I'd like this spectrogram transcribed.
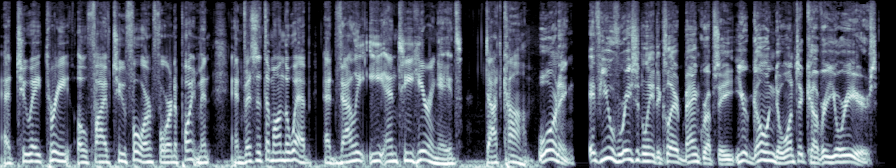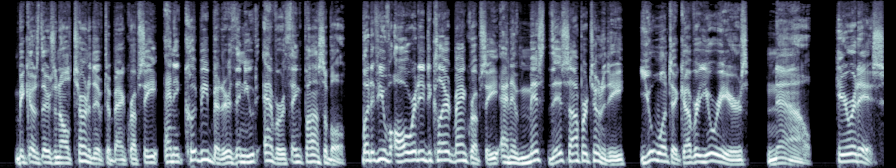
at 283 0524 for an appointment and visit them on the web at valleyenthearingaids.com. Warning if you've recently declared bankruptcy, you're going to want to cover your ears because there's an alternative to bankruptcy and it could be better than you'd ever think possible. But if you've already declared bankruptcy and have missed this opportunity, you'll want to cover your ears now. Here it is.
